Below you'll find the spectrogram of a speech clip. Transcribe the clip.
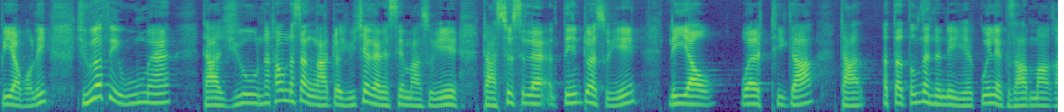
ပေးရပါလေ UFA Women ဒါ Euro 2025အတွက်ရွေးချယ်ခံတဲ့ဆင်မှာဆိုရင်ဒါဆွစ်ဇာလန်အသင်းအတွက်ဆိုရင်၄ယောက် Welty ကဒါအသက်32နှစ်ရဲ့ကွင်းလယ်ကစားသမားက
